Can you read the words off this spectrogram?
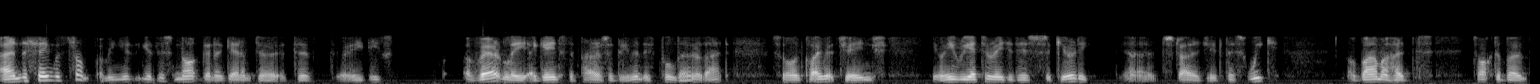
And the same with Trump. I mean, you're, just not going to get him to, to. He's overtly against the Paris Agreement. They've pulled out of that. So on climate change, you know, he reiterated his security uh, strategy this week. Obama had talked about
